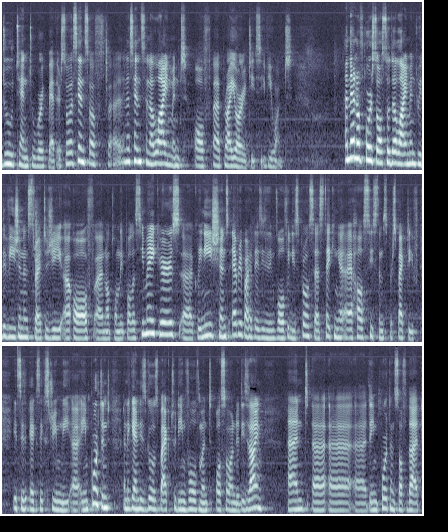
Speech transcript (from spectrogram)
do tend to work better. So a sense of, uh, in a sense, an alignment of priorities, if you want. And then, of course, also the alignment with the vision and strategy uh, of uh, not only policymakers, uh, clinicians, everybody that is involved in this process, taking a, a health systems perspective. It's, it's extremely uh, important. And again, this goes back to the involvement also on the design and uh, uh, the importance of that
